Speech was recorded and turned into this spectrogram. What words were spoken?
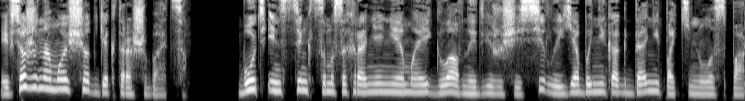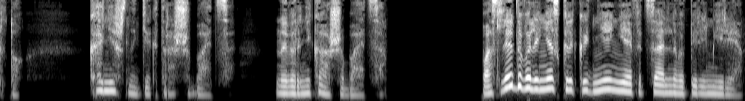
И все же на мой счет Гектор ошибается. Будь инстинкт самосохранения моей главной движущей силой, я бы никогда не покинула Спарту. Конечно, Гектор ошибается. Наверняка ошибается. Последовали несколько дней неофициального перемирия.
